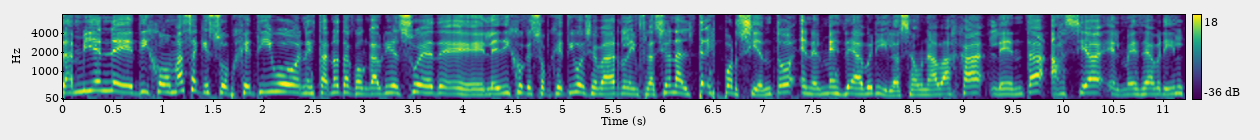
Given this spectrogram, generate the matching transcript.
También eh, dijo Massa que su objetivo, en esta nota con Gabriel Sued, eh, le dijo que su objetivo es llevar la inflación al 3% en el mes de abril, o sea, una baja lenta hacia el mes de abril.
